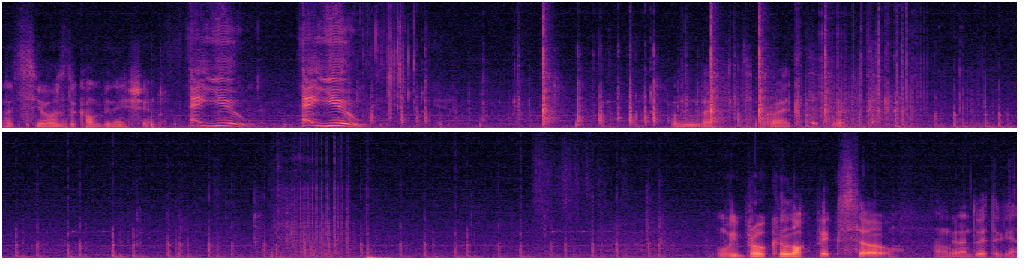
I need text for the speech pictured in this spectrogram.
Let's see what's the combination. Hey, you. Hey, you. Left, right, left. We broke a lockpick, so I'm gonna do it again.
